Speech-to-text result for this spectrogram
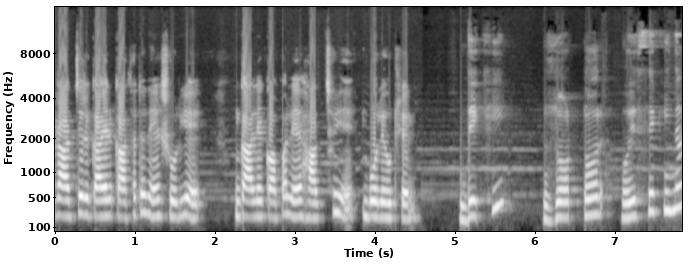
রাজ্যের গায়ের কাঁথা টেনে সরিয়ে গালে কপালে হাত ছুঁয়ে বলে উঠলেন দেখি জ্বর টর হয়েছে কিনা?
